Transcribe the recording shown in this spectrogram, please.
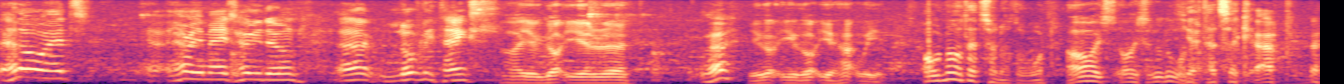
hello, Ed. Uh, how are you, mate? How you doing? Uh, lovely, thanks. Oh, you got your. Uh, What? you got you got your hat with you. Oh, no, that's another one. Oh, it's oh, it's another one. Yeah, that's a cap. Uh,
